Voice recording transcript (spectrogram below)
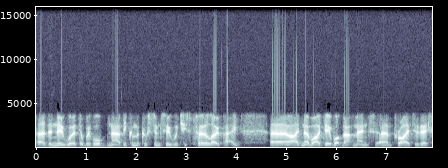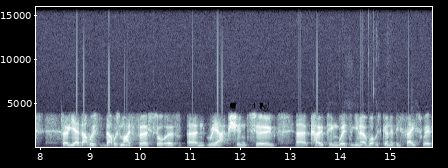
uh, the new word that we've all now become accustomed to, which is furlough pay. Uh, I had no idea what that meant um, prior to this. So yeah, that was that was my first sort of uh, reaction to uh, coping with you know what was going to be faced with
